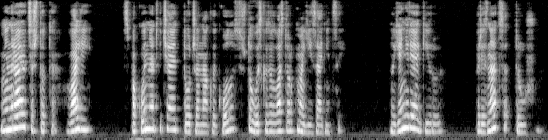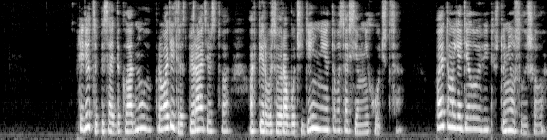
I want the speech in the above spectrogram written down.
не нравится что-то? Вали!» Спокойно отвечает тот же наглый голос, что высказал восторг моей задницей но я не реагирую. Признаться, трушу. Придется писать докладную, проводить разбирательство, а в первый свой рабочий день мне этого совсем не хочется. Поэтому я делаю вид, что не услышала.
